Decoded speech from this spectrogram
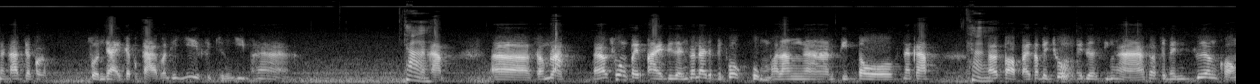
นะครับ จะประส่วนใหญ่จะประกาศวันที่20ถึง25ค่ะ นะครับเอ่อสำหรับแล้วช่วงปลายๆเดือนก็น่าจะเป็นพวกกลุ่มพลังงานปิโตนะครับค่ะ แล้วต่อไปก็เป็นช่วงในเดือนสิงหาก็จะเป็นเรื่องของ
